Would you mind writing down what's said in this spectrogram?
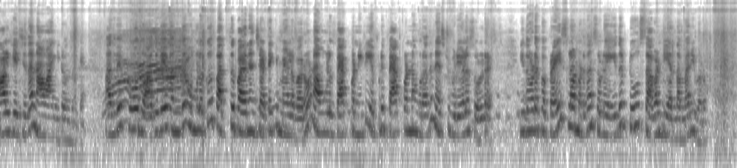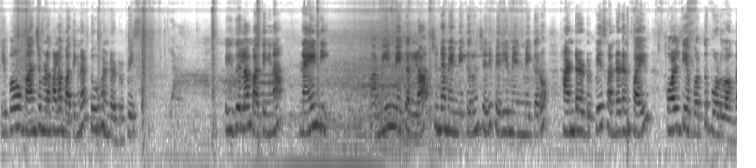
கால் கேஜி தான் நான் வாங்கிட்டு வந்திருக்கேன். அதுவே போதும். அதுவே வந்து உங்களுக்கு பத்து பதினஞ்சு அட்டைக்கு மேலே வரும். நான் உங்களுக்கு பேக் பண்ணிவிட்டு எப்படி பேக் பண்ணுங்கிறத நெக்ஸ்ட் வீடியோவில் சொல்கிறேன் இதோட இப்போ ப்ரைஸ்லாம் மட்டும் தான் சொல்லுவேன். இது டூ செவன்ட்டி அந்த மாதிரி வரும். இப்போ காஞ்ச மிளகாலாம் பார்த்தீங்கன்னா டூ ஹண்ட்ரட் ருபீஸ் இதெல்லாம் பார்த்தீங்கன்னா நைன்டி மீன் மேக்கர்லாம் சின்ன மீன் மேக்கரும் சரி பெரிய மீன் மேக்கரும் hundred rupees hundred and five குவாலிட்டியை பொறுத்து போடுவாங்க.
